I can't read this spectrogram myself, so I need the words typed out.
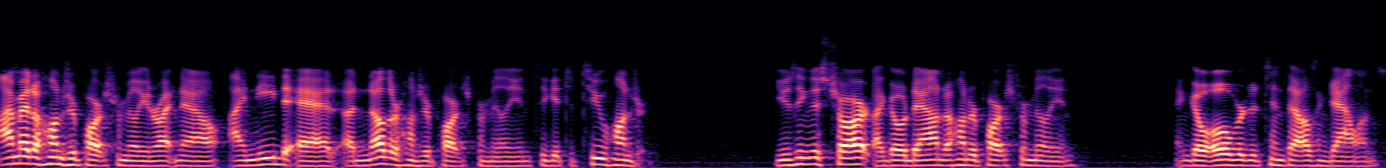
I'm at 100 parts per million right now. I need to add another 100 parts per million to get to 200. Using this chart, I go down to 100 parts per million and go over to 10,000 gallons.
